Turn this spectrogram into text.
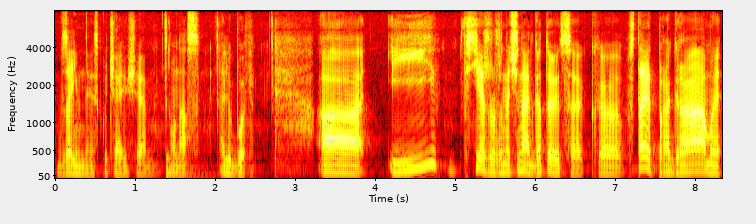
взаимная скучающая у нас любовь. А, и все же уже начинают готовиться к... ставят программы,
